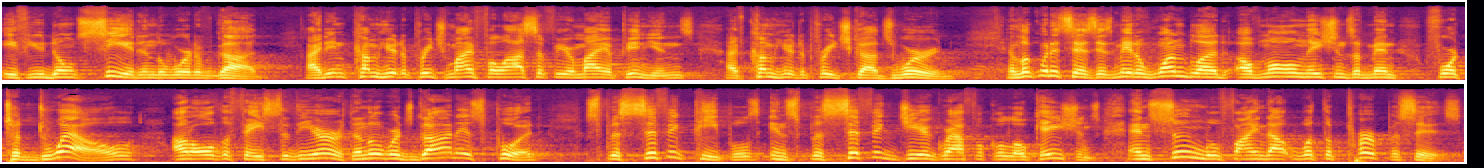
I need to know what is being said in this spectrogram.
if you don't see it in the Word of God. I didn't come here to preach my philosophy or my opinions. I've come here to preach God's Word. And look what it says is made of one blood of all nations of men for to dwell on all the face of the earth. In other words, God has put specific peoples in specific geographical locations, and soon we'll find out what the purpose is.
